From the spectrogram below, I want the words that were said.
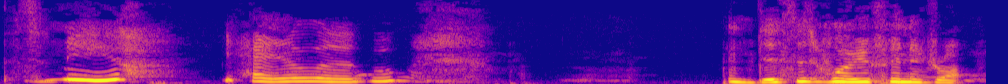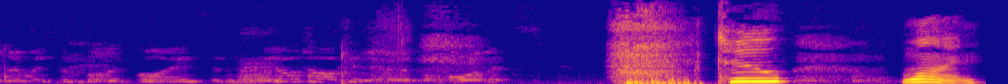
This is me. Hello. This is where you finna drop. Two, one.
